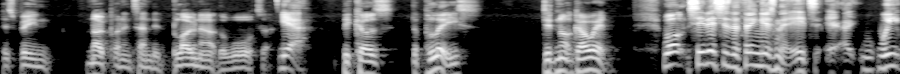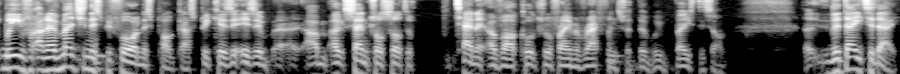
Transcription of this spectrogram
has been, no pun intended, blown out the water Yeah. because the police did not go in. Well, see, this is the thing, isn't it? It's uh, we we've and I've mentioned this before on this podcast because it is a a, a central sort of tenet of our cultural frame of reference for, that we base this on. Uh, the day to day,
